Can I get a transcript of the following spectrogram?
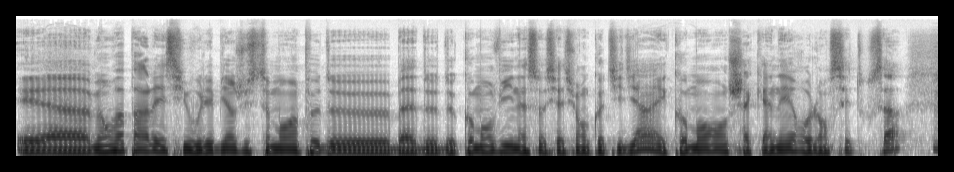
et euh, mais on va parler, si vous voulez bien, justement un peu de, bah, de, de comment vit une association au quotidien et comment chaque année relancer tout ça, Mm.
